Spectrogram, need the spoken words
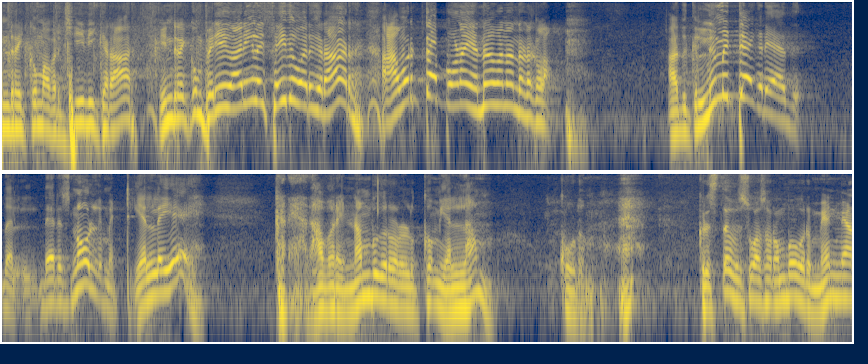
இன்றைக்கும் அவர் ஜீவிக்கிறார். இன்றைக்கும் பெரிய காரியங்களை செய்து வருகிறார். அவர்கிட்ட போனால் என்ன வேணால் நடக்கலாம். அதுக்கு லிமிட்டே கிடையாது. தேர் இஸ் நோ லிமிட் எல்லையே கிடையாது. அவரை நம்புகிறவர்களுக்கும் எல்லாம் கூடும். கிறிஸ்தவ விசுவாசம் ரொம்ப ஒரு மேன்மையான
